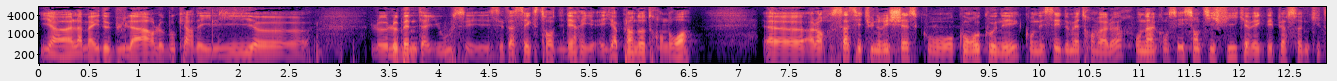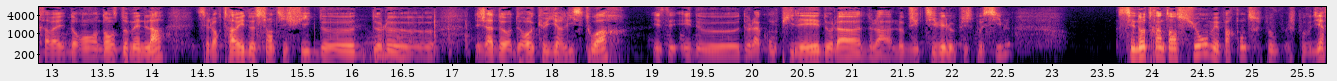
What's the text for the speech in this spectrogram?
il y a la maille de Bullard, le Bocard d'Ailly, euh, le, le Bentaillou, c'est assez extraordinaire et il y a plein d'autres endroits. Euh, alors ça, c'est une richesse qu'on reconnaît, qu'on essaye de mettre en valeur. On a un conseil scientifique avec des personnes qui travaillent dans, ce domaine-là. C'est leur travail de scientifique de, déjà de, recueillir l'histoire et, de, la compiler, de l'objectiver le plus possible c'est notre intention, mais par contre, je peux, vous dire,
